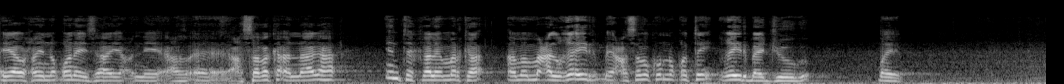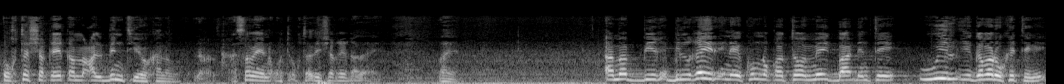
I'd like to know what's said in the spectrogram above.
ayaa waxay noqonaysaa yanii casabo ka a naagaha inta kale marka ama maca algayr bay casabo ku noqotay hayr baa joogo. Ayb. Ukta shaqiiqa maca albinti oo kale. Casabay noqotay uktadii shaqiiqada ahayd. Ayb. Ama bilgayr inay ku noqoto meyd baa dhintay wiil iyo gabaruu ka tegey.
